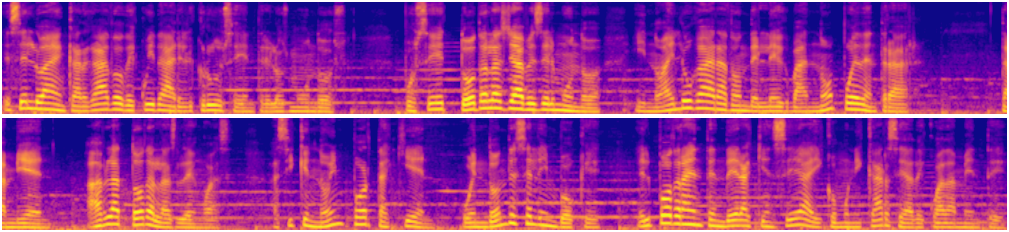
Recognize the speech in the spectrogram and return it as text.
es el loa encargado de cuidar el cruce entre los mundos. Posee todas las llaves del mundo y no hay lugar a donde Legba no pueda entrar. También habla todas las lenguas así que no importa quién o en dónde se le invoque, él podrá entender a quien sea y comunicarse adecuadamente.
